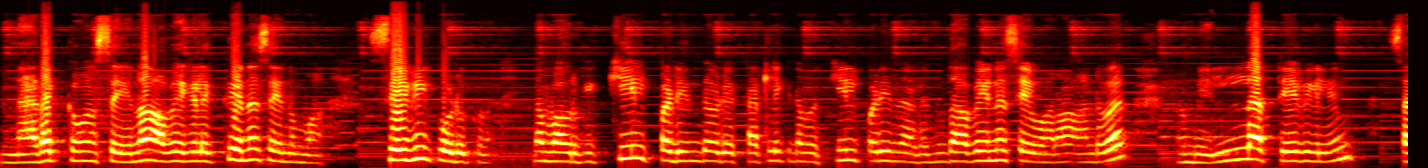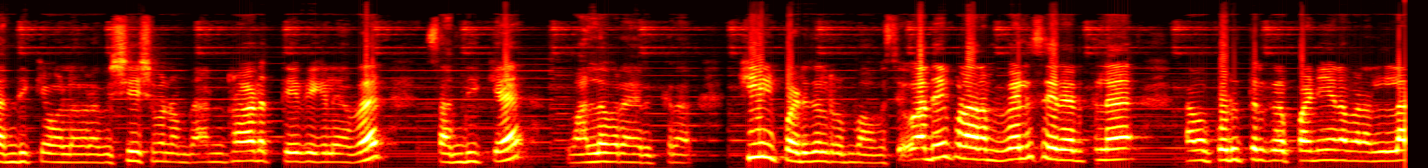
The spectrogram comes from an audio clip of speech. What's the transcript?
நடக்கவும் செய்யணும். அவைகளுக்கு என்ன செய்யணுமா? செவி கொடுக்கணும். நம்ம அவருக்கு கீழ்ப்படிந்து அவருடைய கட்டளைக்கு நம்ம கீழ்ப்படி நடந்தாவே என்ன செய்வாராம் ஆண்டவர் நம்ம எல்லா தேவைகளையும் சந்திக்க வல்லவராக விசேஷமா நம்ம அன்றாட தேவைகளை அவர் சந்திக்க வல்லவராக இருக்கிறார். கீழ்ப்படுதல் ரொம்ப அவசியம். அதே போல நம்ம வேலை செய்யற இடத்துல நம்ம கொடுத்திருக்கிற பணியை நம்ம நல்லா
